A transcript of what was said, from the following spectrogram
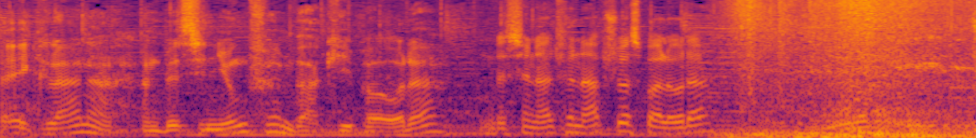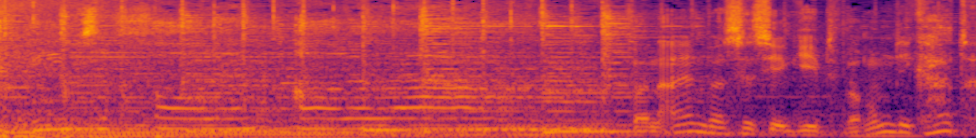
Hey, Kleiner, ein bisschen jung für einen Barkeeper, oder? Ein bisschen alt für einen Abschlussball, oder? Von allem, was es hier gibt, warum die Karte?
